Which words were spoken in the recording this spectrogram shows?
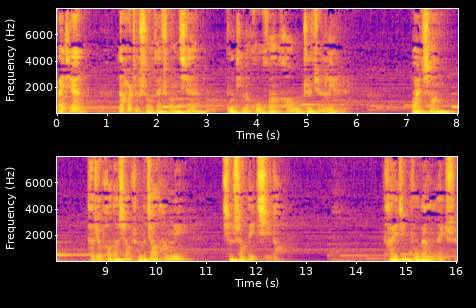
白天，男孩就守在床前，不停地呼唤毫无知觉的恋人。晚上。他就跑到小城的教堂里，向上帝祈祷。他已经哭干了泪水。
